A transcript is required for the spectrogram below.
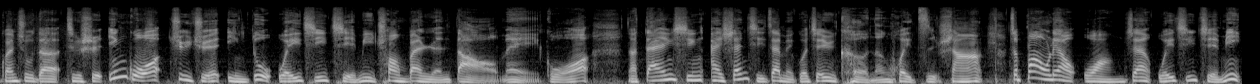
关注的这个是英国拒绝引渡维基解密创办人到美国，那担心艾山吉在美国监狱可能会自杀，这爆料网站维基解密。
